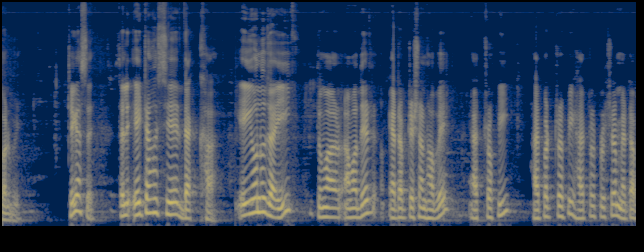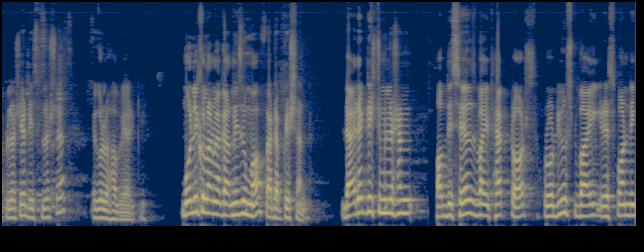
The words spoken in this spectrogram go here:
করবে ঠিক আছে তাহলে এইটা হচ্ছে ব্যাখ্যা এই অনুযায়ী তোমার আমাদের অ্যাডাপ্টেশান হবে atrophy hypertrophy hyperplasia metaplasia dysplasia এগুলো হবে আর কি molecular mechanism of adaptation direct stimulation of the cells by factors produced by responding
